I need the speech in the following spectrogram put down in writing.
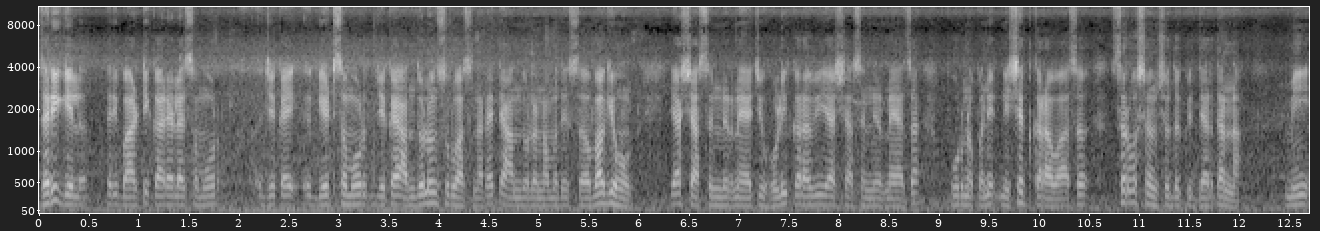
जरी गेलं तरी बार्टी कार्यालयासमोर जे काही गेटसमोर जे काही आंदोलन सुरू असणार आहे त्या आंदोलनामध्ये सहभागी होऊन या शासन निर्णयाची होळी करावी या शासन निर्णयाचा पूर्णपणे निषेध करावा असं सर्व संशोधक विद्यार्थ्यांना मी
